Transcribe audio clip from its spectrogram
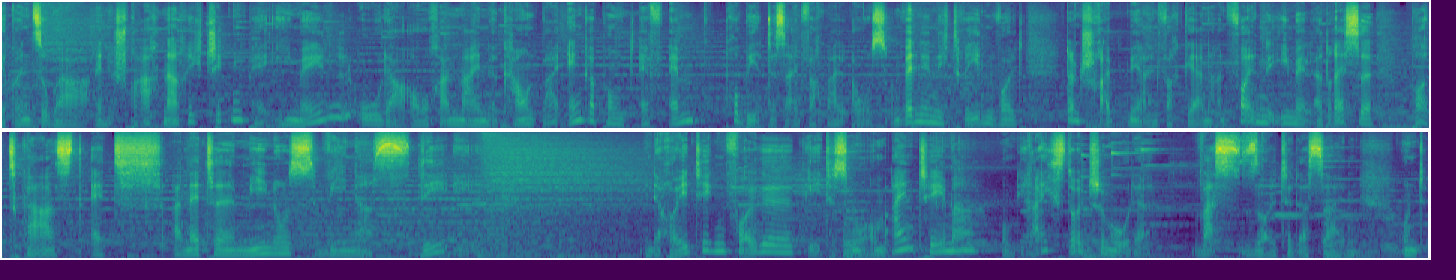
Ihr könnt sogar eine Sprachnachricht schicken per E-Mail oder auch an meinen Account bei enker.fm. Probiert es einfach mal aus. Und wenn ihr nicht reden wollt, dann schreibt mir einfach gerne an folgende E-Mail-Adresse podcast.annette-wieners.de. In der heutigen Folge geht es nur um ein Thema, um die reichsdeutsche Mode. Was sollte das sein? Und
